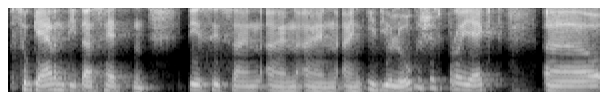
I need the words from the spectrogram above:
So gern die das hätten. Das ist ein, ein, ein, ein ideologisches Projekt, äh,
